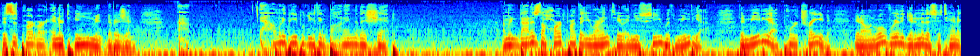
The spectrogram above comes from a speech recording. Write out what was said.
this is part of our entertainment division. How many people do you think bought into this shit? I mean, that is the hard part that you run into and you see with media. The media portrayed, you know, and we'll really get into the satanic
